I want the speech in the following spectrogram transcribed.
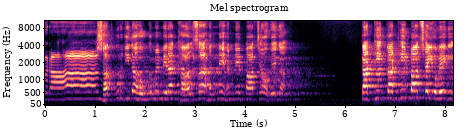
ਗਰਾ ਸਤਿਗੁਰੂ ਜੀ ਦਾ ਹੁਕਮ ਹੈ ਮੇਰਾ ਖਾਲਸਾ ਹੰਨੇ ਹੰਨੇ ਪਾਤਸ਼ਾਹ ਹੋਵੇਗਾ। ਕਾਠੀ ਕਾਠੀ ਪਾਤਸ਼ਾਹੀ ਹੋਵੇਗੀ।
